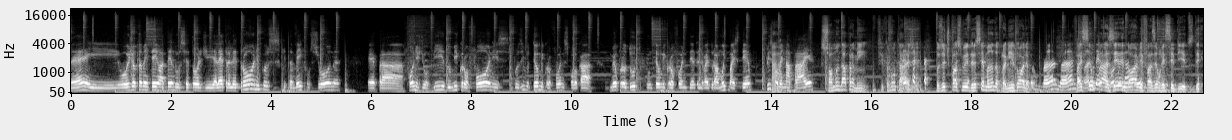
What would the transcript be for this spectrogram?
né? E hoje eu também tenho atendo o setor de eletroeletrônicos, que também funciona é, para fones de ouvido, microfones, inclusive o teu microfone, se colocar o meu produto com o teu microfone dentro, ele vai durar muito mais tempo, principalmente ah, na praia. Só mandar para mim, fica à vontade. Depois eu te passo o meu endereço, você manda para mim, olha, manda, manda, vai ser um mesmo, prazer enorme fazer um recebidos dele.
